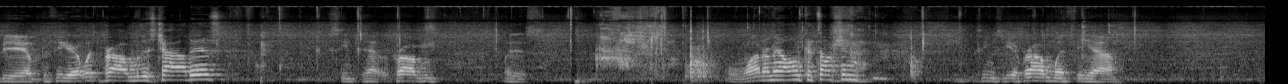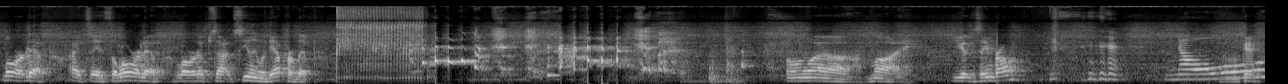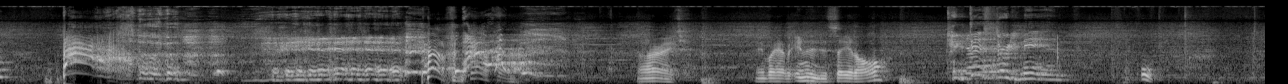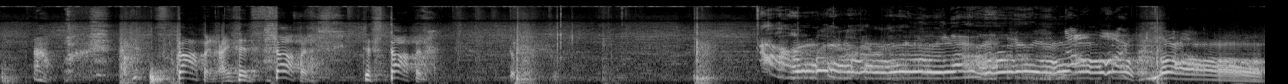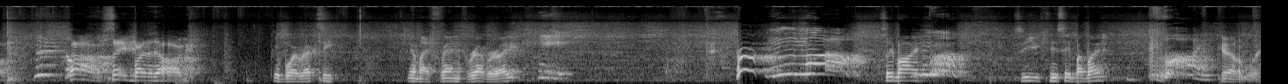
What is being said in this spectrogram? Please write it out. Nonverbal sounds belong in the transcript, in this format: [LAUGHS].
be able to figure out what the problem with this child is. Seems to have a problem with his watermelon consumption. Seems to be a problem with the uh, lower lip. I'd say it's the lower lip. Lower lip's not sealing with the upper lip. [LAUGHS] Oh uh, my. You have the same problem? [LAUGHS] no. Okay. [LAUGHS] Paraffin, paraffin. All right. Anybody have anything to say at all? Take this, dirty man. Oh. Ow. Stop it. I said stop it. Just stop it. Oh, oh, saved by the dog. Good boy, Rexy. You're my friend forever, right? [LAUGHS] Say bye. See, you, can you say bye-bye? Bye. Get boy.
